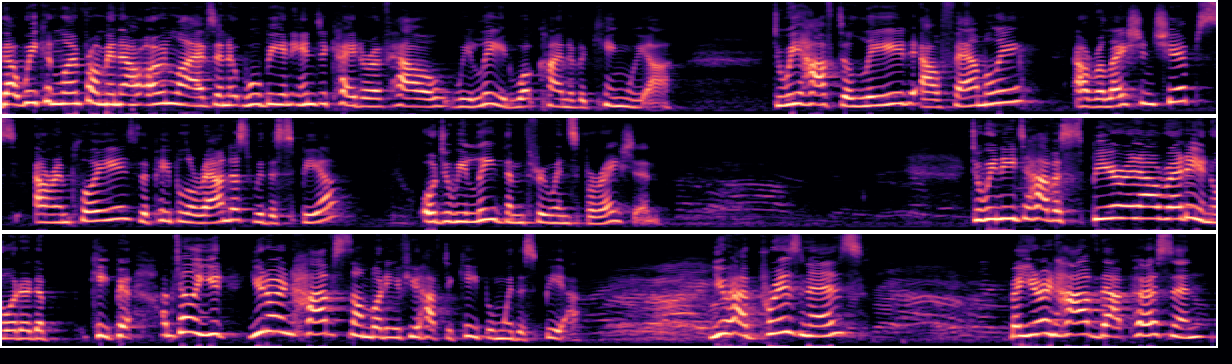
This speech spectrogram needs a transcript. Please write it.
that we can learn from in our own lives, and it will be an indicator of how we lead, what kind of a king we are. Do we have to lead our family, our relationships, our employees, the people around us with a spear? Or do we lead them through inspiration? Do we need to have a spirit already in order to keep it? I'm telling you, you don't have somebody if you have to keep them with a spear. You have prisoners, but you don't have that person.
